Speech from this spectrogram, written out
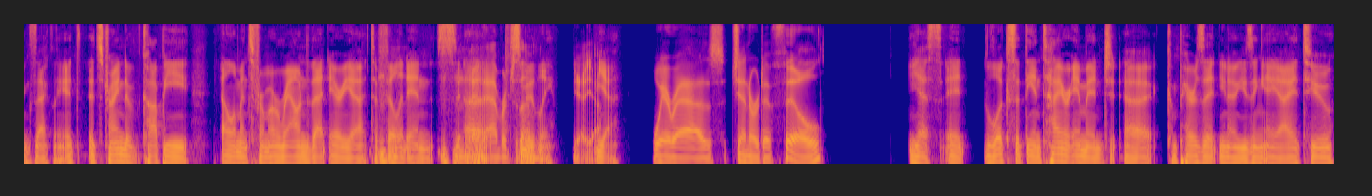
exactly. It's it's trying to copy elements from around that area to fill it in Mhm. uh, And average them. smoothly. Yeah, yeah. Yeah. Whereas generative fill, Yes, it looks at the entire image, uh, compares it, you know, using AI to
